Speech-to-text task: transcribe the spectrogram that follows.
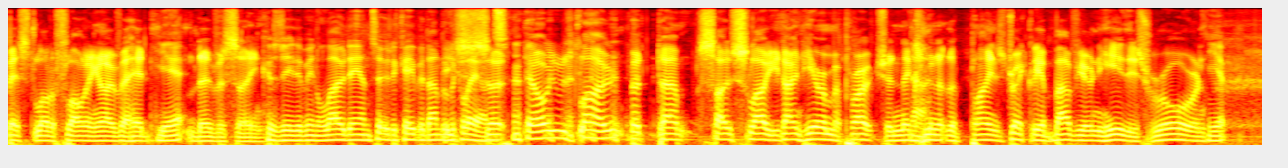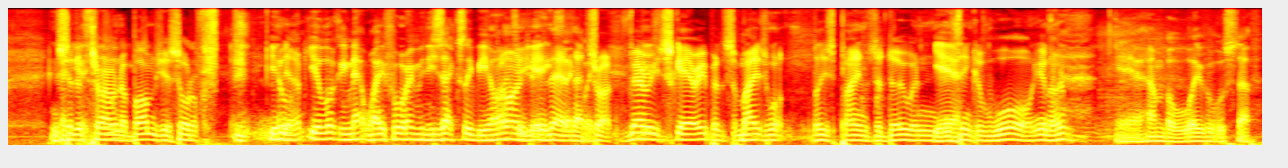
Best lot of flying overhead Yeah. I've ever seen. Because he'd have been low down too to keep it under the clouds. uh, no, he was low, but um, so slow you don't hear him approach, and next No. minute the plane's directly above you, and you hear this roar, and yep. instead And of you- throwing you- the bombs, you sort of You're, you know, look, you're looking that way for him, and he's actually behind, behind you. you. Yeah, That- exactly. That's right. Very scary, but it's amazing what these planes to do when you think of war. You know. Yeah, unbelievable stuff.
